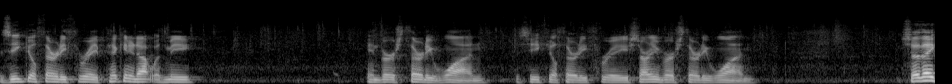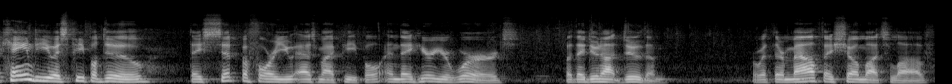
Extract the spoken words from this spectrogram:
Ezekiel 33, picking it up with me in verse 31. Ezekiel 33, starting verse 31. So they came to you as people do. They sit before you as my people, and they hear your words, but they do not do them. For with their mouth they show much love,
